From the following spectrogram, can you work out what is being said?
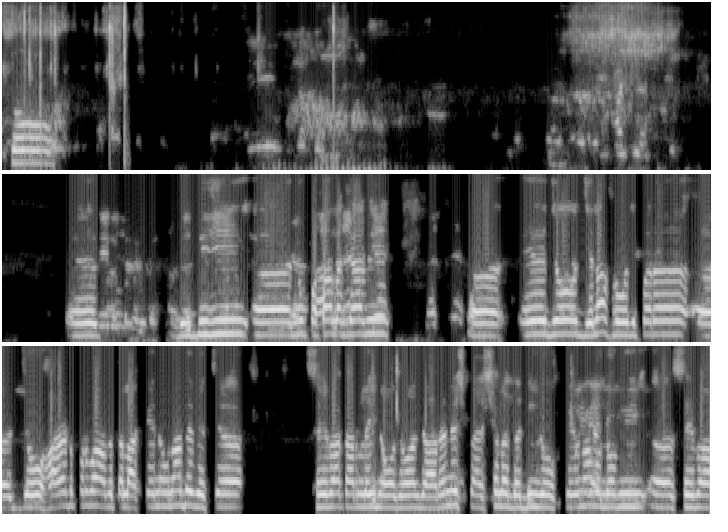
ਸੋ ਬੀਬੀ ਜੀ ਨੂੰ ਪਤਾ ਲੱਗਾ ਵੀ ਇਹ ਜੋ ਜ਼ਿਲ੍ਹਾ ਫਿਰੋਜ਼ਪੁਰ ਜੋ ਹੜ੍ਹ ਪ੍ਰਭਾਵਿਤ ਇਲਾਕੇ ਨੇ, ਉਹਨਾਂ ਦੇ ਵਿੱਚ ਸੇਵਾ ਕਰਨ ਲਈ ਨੌਜਵਾਨ ਜਾ ਰਹੇ ਨੇ। ਸਪੈਸ਼ਲ ਗੱਡੀ ਰੋਕ ਕੇ ਉਹਨਾਂ ਵੱਲੋਂ ਵੀ, ਅਹ ਸੇਵਾ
